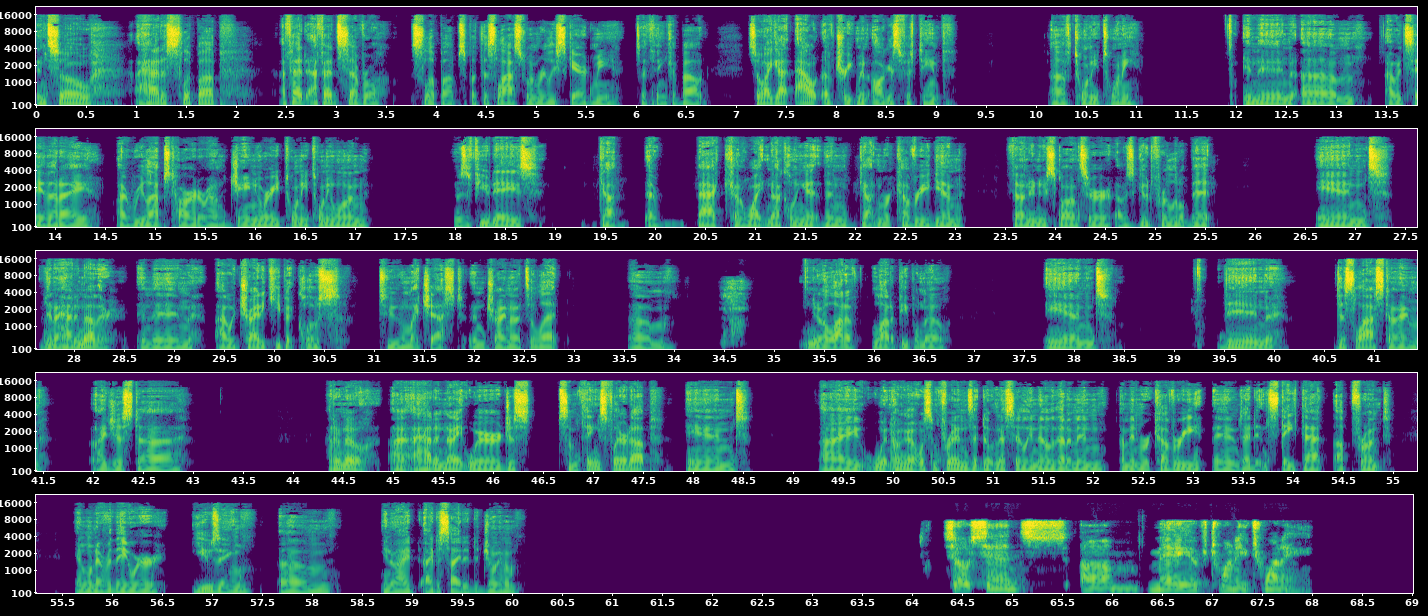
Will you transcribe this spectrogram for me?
And so I had a slip up. I've had I've had several slip ups, but this last one really scared me to think about. So I got out of treatment August 15th of 2020. And then um, I would say that I, I relapsed hard around January 2021. It was a few days, got uh, back kind of white knuckling it, then got in recovery again, found a new sponsor. I was good for a little bit. And then I had another. And then I would try to keep it close to my chest and try not to let um, you know, a lot of a lot of people know. And then this last time, I just uh, I don't know. I, I had a night where just some things flared up, and I went hung out with some friends that don't necessarily know that I'm in I'm in recovery, and I didn't state that up front. And whenever they were using, um, you know, I I decided to join them. So since um, May of 2020,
